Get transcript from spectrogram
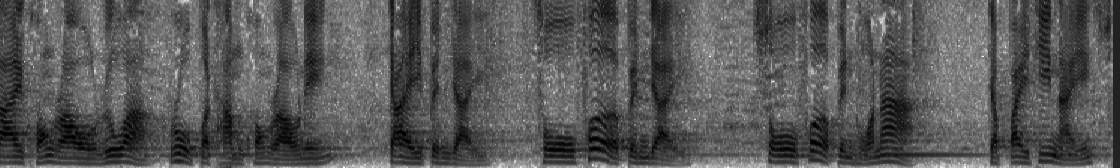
กายของเราหรือว่ารูปธรรมของเรานี้ ใจเป็นใหญ่ โซเฟอร์เป็นใหญ่ โซเฟอร์เป็นหัวหน้า จะไปที่ไหนโซ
